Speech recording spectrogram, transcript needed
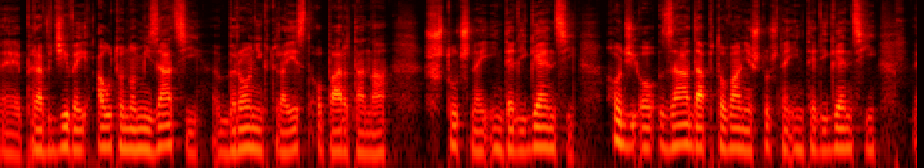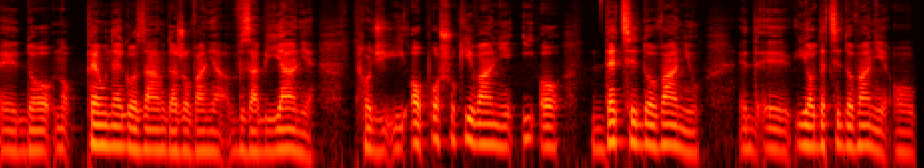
e, prawdziwej autonomizacji broni, która jest oparta na sztucznej inteligencji. Chodzi o zaadaptowanie sztucznej inteligencji e, do no, pełnego zaangażowania w zabijanie. Chodzi i o poszukiwanie, i o decydowaniu, e, i o decydowanie o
